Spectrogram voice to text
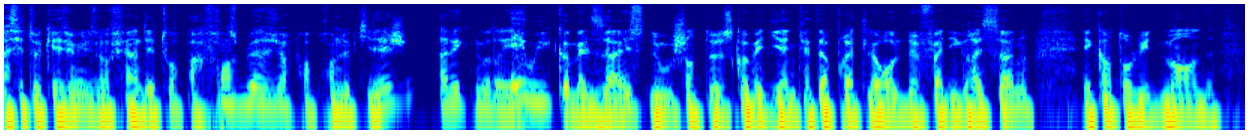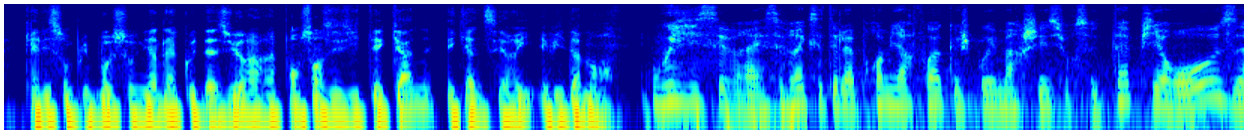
À cette occasion, ils ont fait un détour par France Bleu Azur pour prendre le petit-déj avec nous, Adrien. Et oui, comme Elsa Esnou, chanteuse comédienne qui interprète le rôle de Fanny Grayson. Et quand on lui demande quel est son plus beau souvenir de la Côte d'Azur, elle répond sans hésiter Cannes et Cannes série, évidemment. Oui, c'est vrai. C'est vrai que c'était la première fois que je pouvais marcher sur ce tapis rose.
